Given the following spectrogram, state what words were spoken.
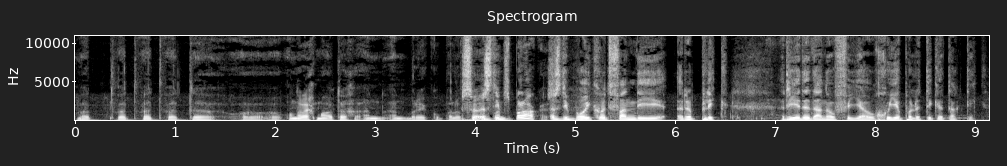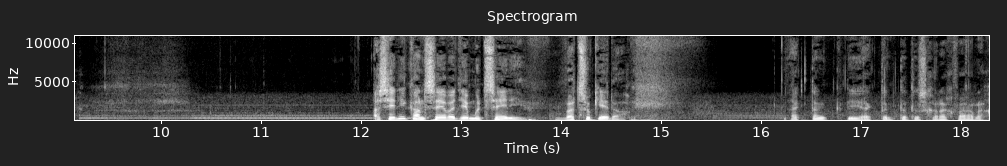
wat wat wat wat uh, onregmatig in inbreek op hulle so is die sprake is die boikot van die repliek rede dan nou vir jou goeie politieke taktik as jy nie kan sê wat jy moet sê nie wat soek jy daar? Ek dink nie ek dink dit is geregverdig.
